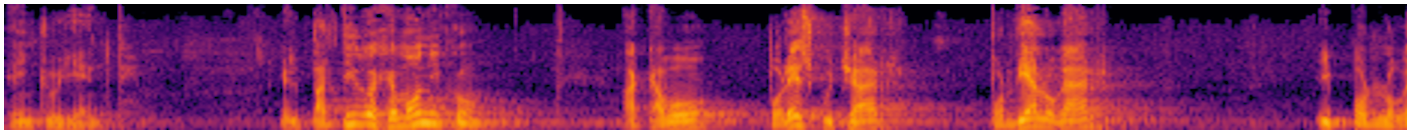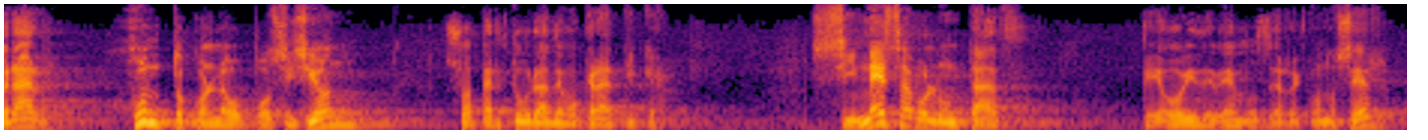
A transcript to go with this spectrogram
e incluyente. El partido hegemónico acabó por escuchar, por dialogar y por lograr, junto con la oposición, su apertura democrática. Sin esa voluntad que hoy debemos de reconocer,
